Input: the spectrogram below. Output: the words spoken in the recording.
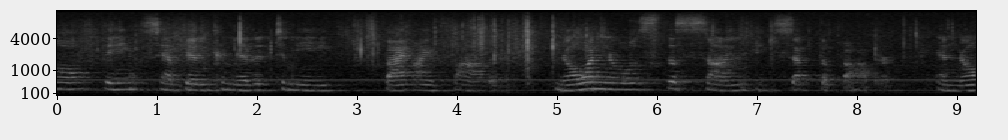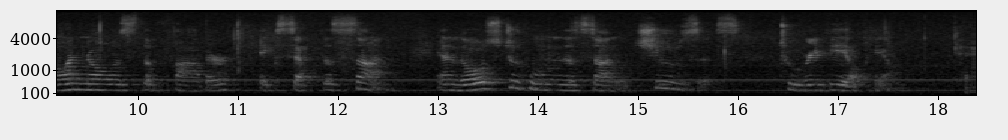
All things have been committed to me by my Father. No one knows the Son except the Father, and no one knows the Father except the Son, and those to whom the Son chooses to reveal him. Okay.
